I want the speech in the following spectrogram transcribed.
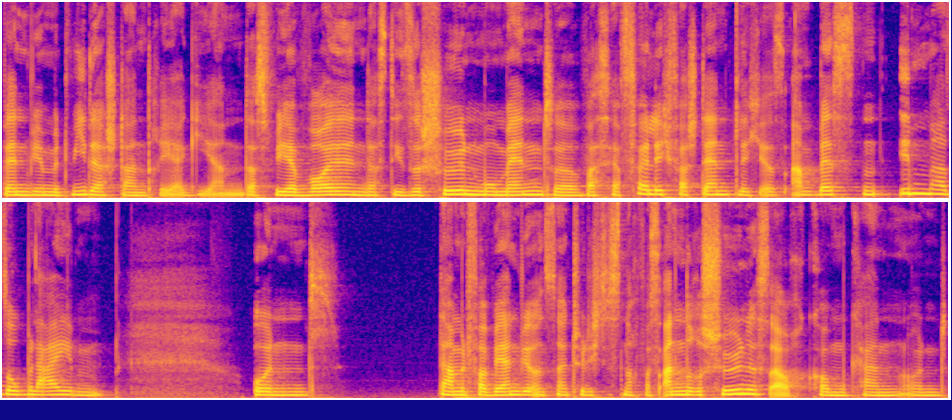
wenn wir mit Widerstand reagieren, dass wir wollen, dass diese schönen Momente, was ja völlig verständlich ist, am besten immer so bleiben. Und damit verwehren wir uns natürlich, dass noch was anderes Schönes auch kommen kann. Und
